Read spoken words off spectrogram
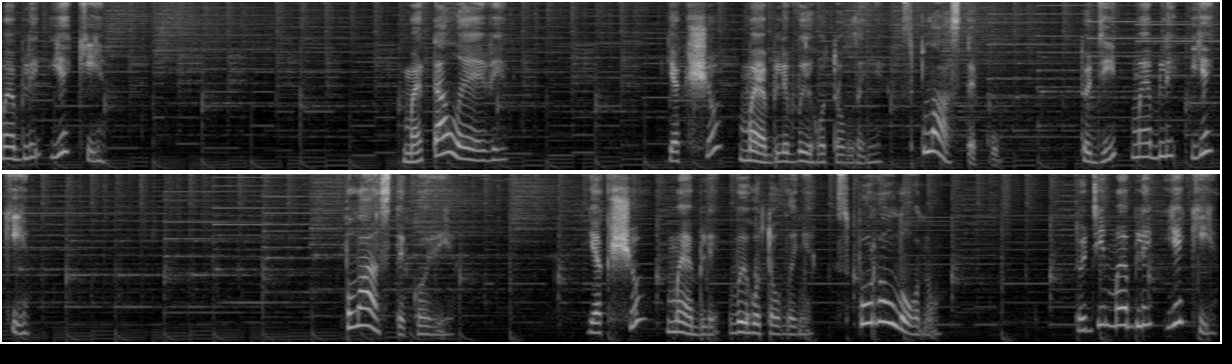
меблі які? Металеві. Якщо меблі виготовлені з пластику, тоді меблі які? Пластикові. Якщо меблі виготовлені з поролону, тоді меблі які?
